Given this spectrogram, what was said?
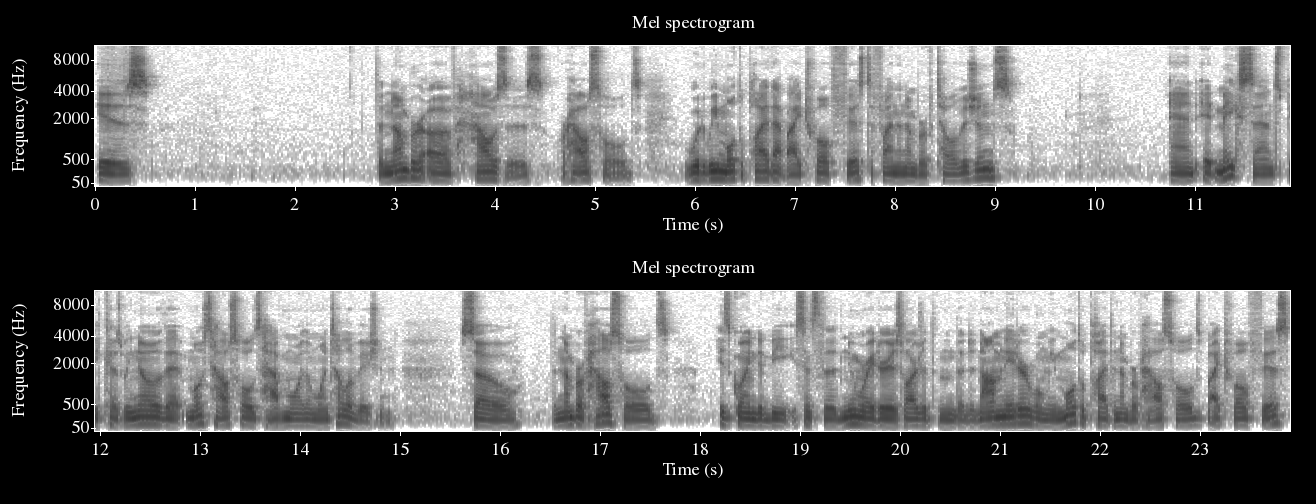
is the number of houses or households would we multiply that by 12 fifths to find the number of televisions? And it makes sense because we know that most households have more than one television. So the number of households is going to be, since the numerator is larger than the denominator, when we multiply the number of households by 12 fifths,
